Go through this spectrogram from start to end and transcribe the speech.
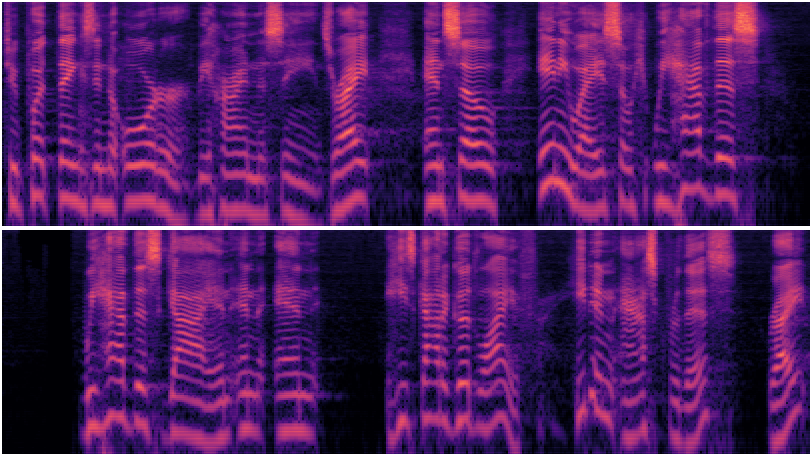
to put things into order behind the scenes, right? And so, anyway, so we have this, we have this guy, and and and he's got a good life. He didn't ask for this, right?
